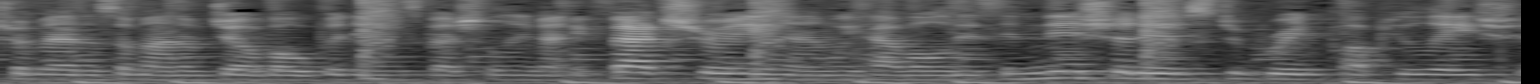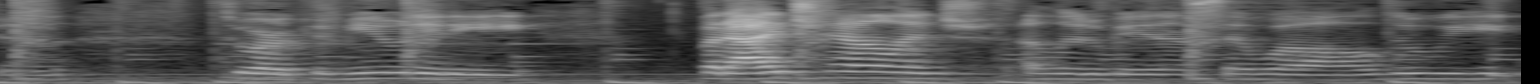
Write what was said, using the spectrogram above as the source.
tremendous amount of job openings, especially manufacturing, and we have all these initiatives to bring population to our community. But I challenge a little bit and say, well, do we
